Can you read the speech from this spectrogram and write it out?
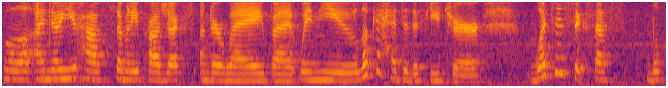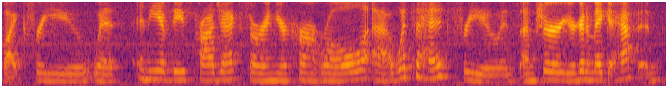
Well, I know you have so many projects underway, but when you look ahead to the future, what does success look like for you with any of these projects or in your current role? Uh, what's ahead for you? Is I'm sure you're going to make it happen.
